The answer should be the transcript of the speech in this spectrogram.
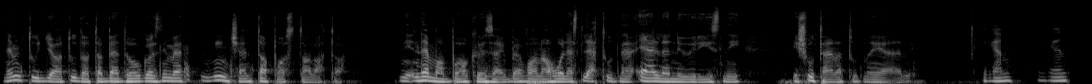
Nem tudja a tudata bedolgozni, mert nincsen tapasztalata. Nem abban a közegben van, ahol ezt le tudná ellenőrizni, és utána tudna járni. Igen, igen.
